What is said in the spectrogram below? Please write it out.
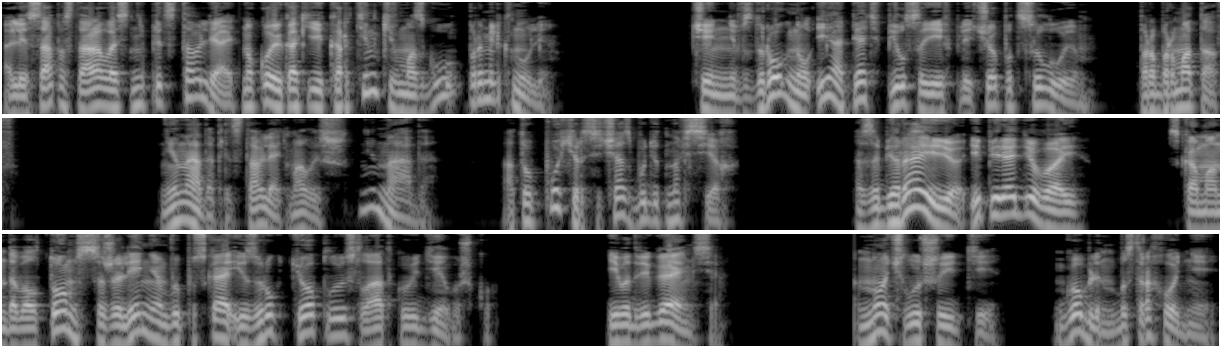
Алиса постаралась не представлять, но кое-какие картинки в мозгу промелькнули. Ченни вздрогнул и опять впился ей в плечо поцелуем, пробормотав. «Не надо представлять, малыш, не надо а то похер сейчас будет на всех. Забирай ее и переодевай, скомандовал Том, с сожалением выпуская из рук теплую сладкую девушку. И выдвигаемся. Ночь лучше идти. Гоблин быстроходнее.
